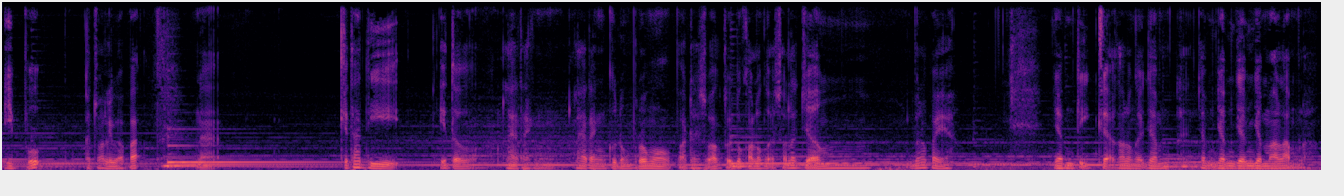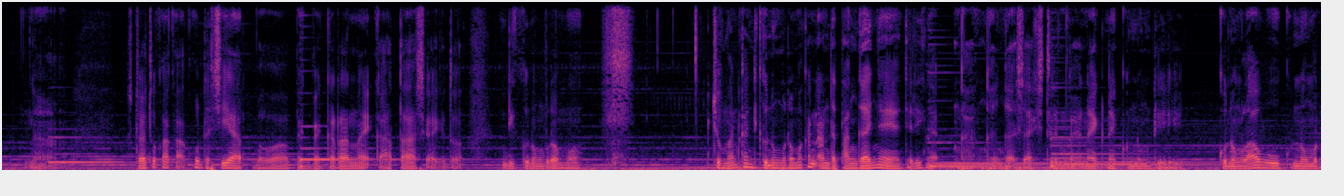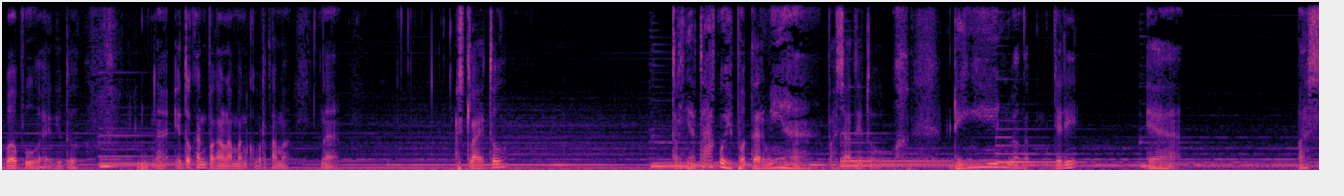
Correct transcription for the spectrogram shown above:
ibu kecuali bapak. Nah kita di itu lereng lereng Gunung Bromo. Pada waktu itu kalau nggak salah jam berapa ya? Jam 3 kalau nggak jam jam jam jam jam malam lah. Nah setelah itu kakakku udah siap bawa backpackeran naik ke atas kayak gitu di Gunung Bromo cuman kan di Gunung Bromo kan ada tangganya ya jadi nggak nggak nggak nggak se ekstrim kayak naik naik gunung di Gunung Lawu Gunung Merbabu kayak gitu. Nah itu kan pengalamanku pertama. Nah setelah itu ternyata aku hipotermia pas saat itu. Wah dingin banget. Jadi ya pas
